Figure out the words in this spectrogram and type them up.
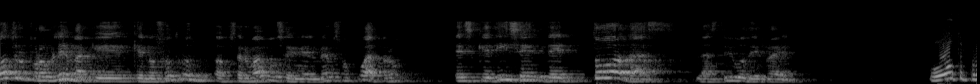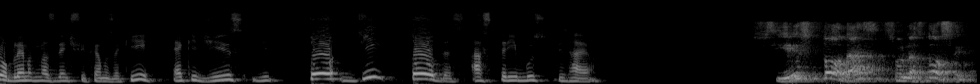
Otro problema que, que nosotros observamos en el verso 4 es que dice de todas las tribus de Israel. Outro problema que nós identificamos aqui é que diz de, to, de todas as tribos de Israel. Si es todas, son las 12.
